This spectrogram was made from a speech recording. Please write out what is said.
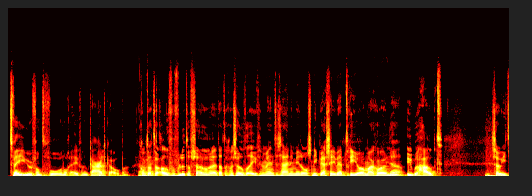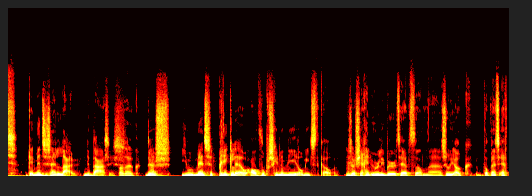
twee uur van tevoren nog even een kaart kopen. Komt dat door overvloed of zo? Eh, Dat er gewoon zoveel evenementen zijn inmiddels. Niet per se Web3 hoor, maar gewoon Ja. überhaupt. Zoiets. Kijk, mensen zijn lui in de basis. Wat ook. Dus je moet mensen prikkelen, altijd op verschillende manieren om iets te kopen. Dus als je geen early bird hebt, dan eh, zul je ook dat mensen echt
